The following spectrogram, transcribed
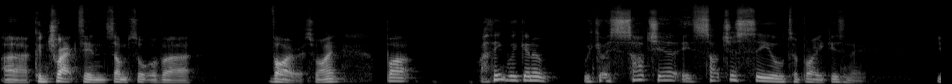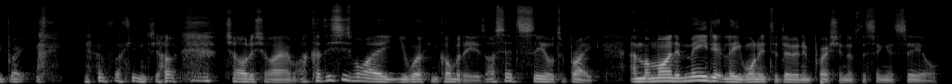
uh, contracting some sort of a virus, right? But I think we're gonna we got it's such a it's such a seal to break, isn't it? You break. fucking childish I am. This is why you work in comedy. Is I said seal to break, and my mind immediately wanted to do an impression of the singer Seal.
